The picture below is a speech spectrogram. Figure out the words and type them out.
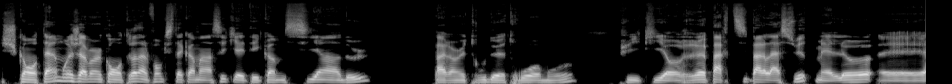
Je suis content. Moi, j'avais un contrat dans le fond qui s'était commencé qui a été comme scié en deux par un trou de trois mois puis qui a reparti par la suite. Mais là, euh,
